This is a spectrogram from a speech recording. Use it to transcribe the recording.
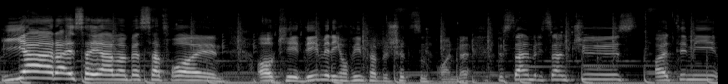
Ja, da ist er ja, mein bester Freund. Okay, den werde ich auf jeden Fall beschützen, Freunde. Bis dahin würde ich sagen, tschüss. Euer Timmy.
